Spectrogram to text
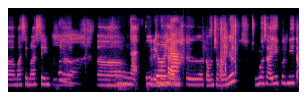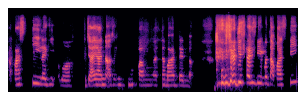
uh, masing-masing punya uh, kelebihan ke atau macam mana. Cuma saya pun ni tak pasti lagi Allah kejayaan anak saya numpang atas badan tak. Jadi saya sendiri pun tak pasti.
